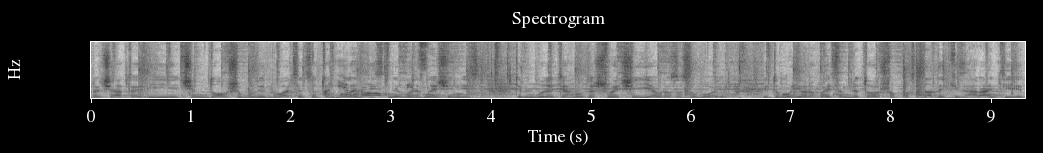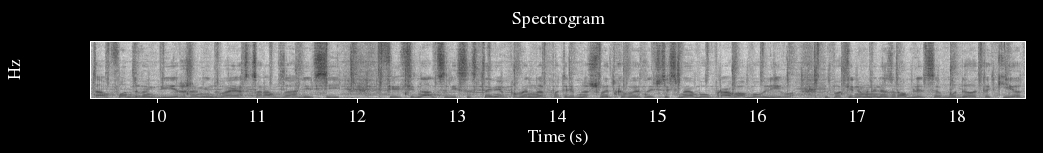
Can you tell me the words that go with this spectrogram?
втрачати. І чим довше буде відбуватися ця турбулентність, невизначеність, то він буде тягнути швидше євро за собою. І тому європейцям для того, щоб дати якісь гарантії там фондовим біржам, інвесторам, взагалі всій фінансовій системі, повинно потрібно швидко визначитись. Ми або вправо, або вліво. І поки вони не зроблять, це буде отакі, от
